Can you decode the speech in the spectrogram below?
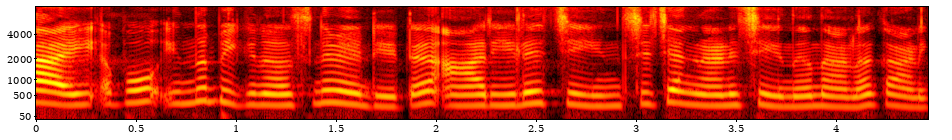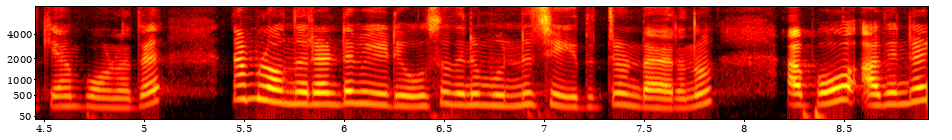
ഹായ്. അപ്പോൾ ഇന്ന് ബിഗിനേഴ്സിന് വേണ്ടിയിട്ട് ആരിയിൽ ചെയിൻ സ്റ്റിച്ച് എങ്ങനെയാണ് ചെയ്യുന്നതെന്നാണ് കാണിക്കാൻ പോണത്. നമ്മൾ ഒന്ന് രണ്ട് വീഡിയോസ് ഇതിന് മുന്നേ ചെയ്തിട്ടുണ്ടായിരുന്നു. അപ്പോൾ അതിന്റെ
